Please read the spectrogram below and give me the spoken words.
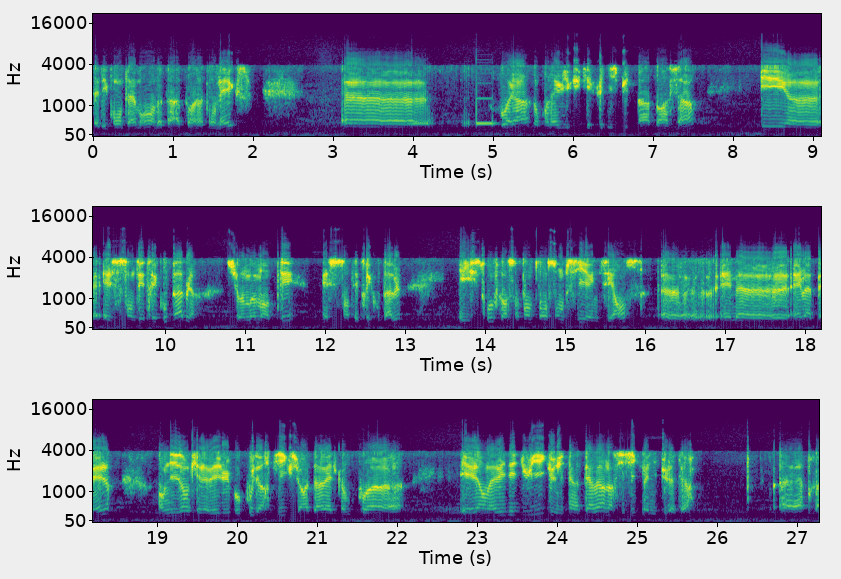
t'as des comptes à rendre par rapport à ton ex. Euh, donc on a eu quelques disputes par rapport à ça. Et elle se sentait très coupable sur le moment T, elle se sentait très coupable. Et il se trouve qu'en sortant de son psy à une séance, elle m'appelle en me disant qu'elle avait lu beaucoup d'articles sur Internet comme quoi... Euh, et elle en avait déduit que j'étais un pervers narcissique manipulateur. Euh, après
